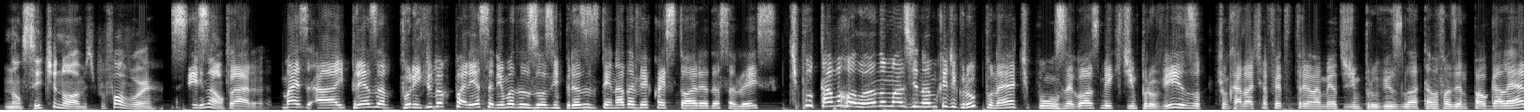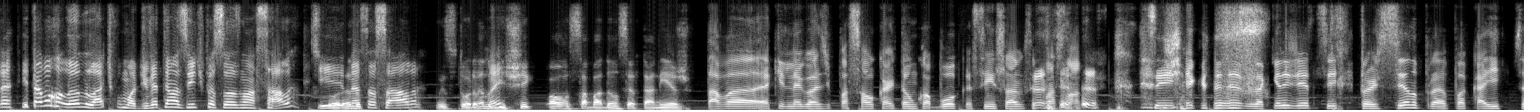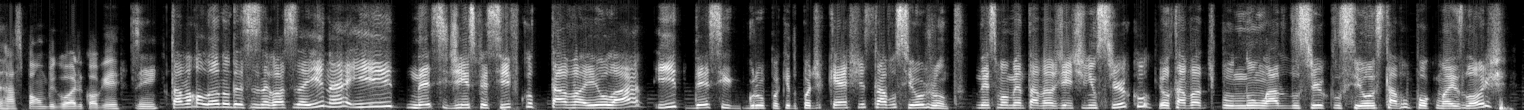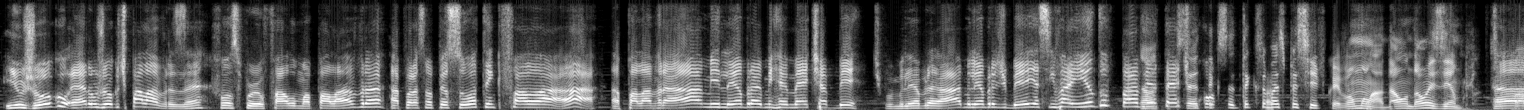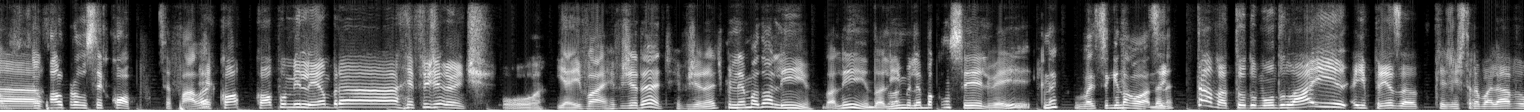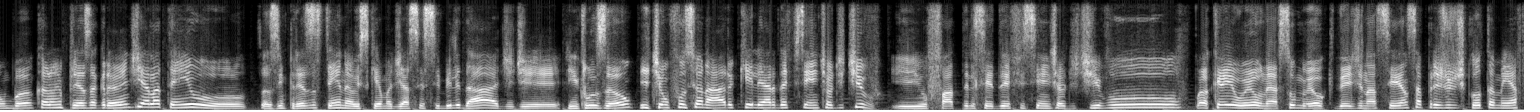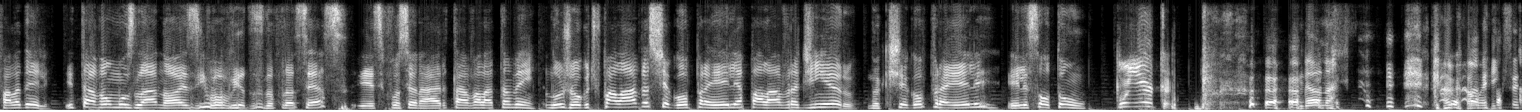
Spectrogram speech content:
Não cite nomes, por favor. Sim, sim, claro. Mas a empresa, por incrível que pareça, nenhuma das duas empresas tem nada a ver com a história dessa vez. Tipo, tava rolando umas dinâmicas de grupo, né? Tipo, uns negócios meio que de improviso. Que um cara lá tinha feito treinamento de improviso lá, tava fazendo pra galera. E tava rolando lá, tipo, uma, devia ter umas 20 pessoas na sala. Estourando, e nessa sala. Estourando Oi? bexiga igual o sabadão sertanejo. Tava aquele negócio de passar o cartão com a boca, assim, sabe? Você passa uma. Sim. Chega daquele jeito, assim, torcendo pra, pra cair, você raspar um bigode com alguém. Sim. Tava rolando um desses negócios aí, né? E nesse dia em específico, tava eu lá e desse grupo aqui do podcast estava o CEO junto. Nesse momento tava a gente em um círculo, eu tava, tipo, num lado do círculo, o CEO estava um pouco mais longe. E o jogo era um jogo de palavras, né? Vamos supor, eu falo uma palavra, a próxima pessoa tem que falar, ah, a palavra A me lembra, me remete a B. Tipo, me lembra A, me lembra de B, e assim vai indo pra Não, ver até, tipo... tem, que ser, tem que ser mais específico aí, vamos lá, dá um, dá um exemplo. Ah. fala- eu falo pra você copo, você fala? É, copo, copo me lembra refrigerante. Porra. E aí vai, refrigerante. Refrigerante me lembra dolinho. Dolinho, dolinho me lembra conselho. E aí, né? Vai seguindo a roda, Sim. né? Tava todo mundo lá e a empresa que a gente trabalhava, um banco, era uma empresa grande e ela tem o. As empresas têm, né, o esquema de acessibilidade, de inclusão, e tinha um funcionário que ele era deficiente auditivo. E o fato dele ser deficiente auditivo, creio eu, né? Assumo eu que desde nascença prejudicou também a fala dele. E estávamos lá, nós envolvidos no processo, e esse funcionário tava lá também. No jogo de palavras, chegou para ele a palavra dinheiro. No que chegou para ele, ele soltou um punheta. Não, não. Calma aí que você.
